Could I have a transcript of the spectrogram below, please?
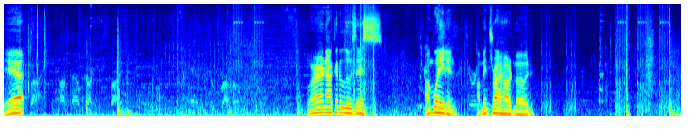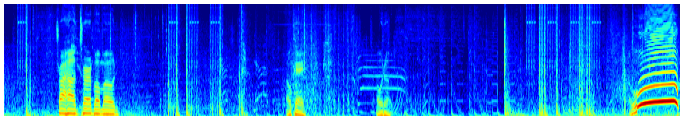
Yeah. We're not gonna lose this. I'm waiting. I'm in try hard mode. Try hard turbo mode. Okay. Hold up. Woo!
